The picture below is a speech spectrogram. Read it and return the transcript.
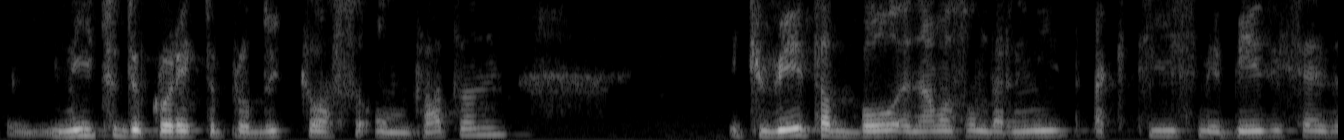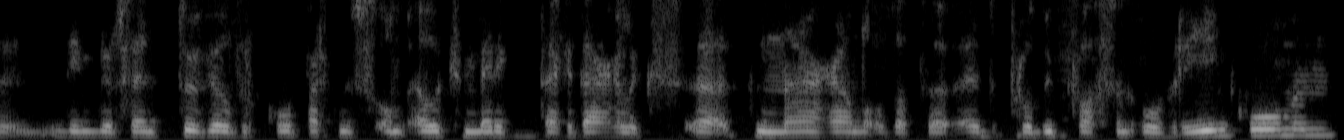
niet de correcte productklasse omvatten ik weet dat Bol en Amazon daar niet actief mee bezig zijn. Ik denk er zijn te veel verkooppartners om elk merk dagelijks uh, te nagaan of dat de, de productklassen overeenkomen.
